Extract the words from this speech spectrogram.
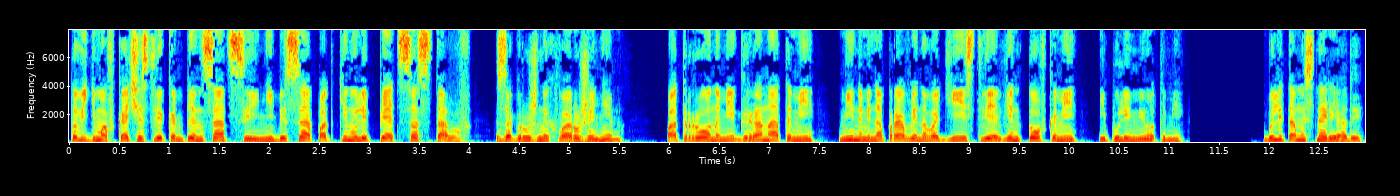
то, видимо, в качестве компенсации небеса подкинули пять составов, загруженных вооружением, патронами, гранатами, минами направленного действия, винтовками и пулеметами. Были там и снаряды,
